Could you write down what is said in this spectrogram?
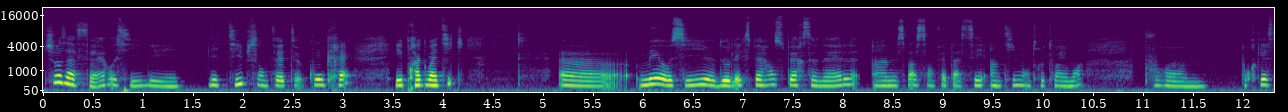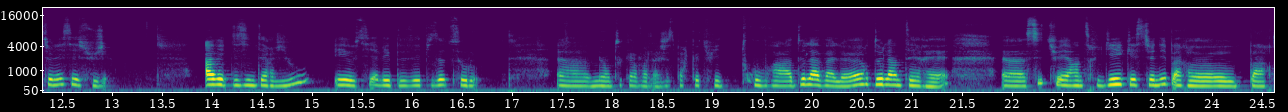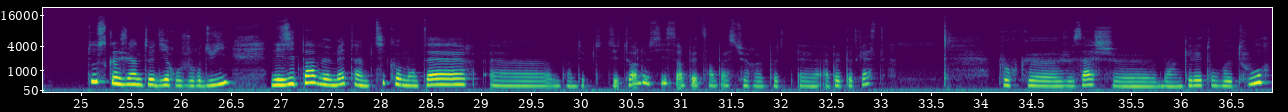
choses à faire aussi, des, tips en fait concrets et pragmatiques, mais aussi de l'expérience personnelle, un espace en fait assez intime entre toi et moi pour, pour questionner ces sujets, avec des interviews et aussi avec des épisodes solo. Euh, mais en tout cas, voilà, j'espère que tu y trouveras de la valeur, de l'intérêt. Euh, si tu es intrigué, questionné par, euh, par tout ce que je viens de te dire aujourd'hui, n'hésite pas à me mettre un petit commentaire, ben, des petites étoiles aussi, ça peut être sympa sur Apple Podcast, pour que je sache ben, quel est ton retour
